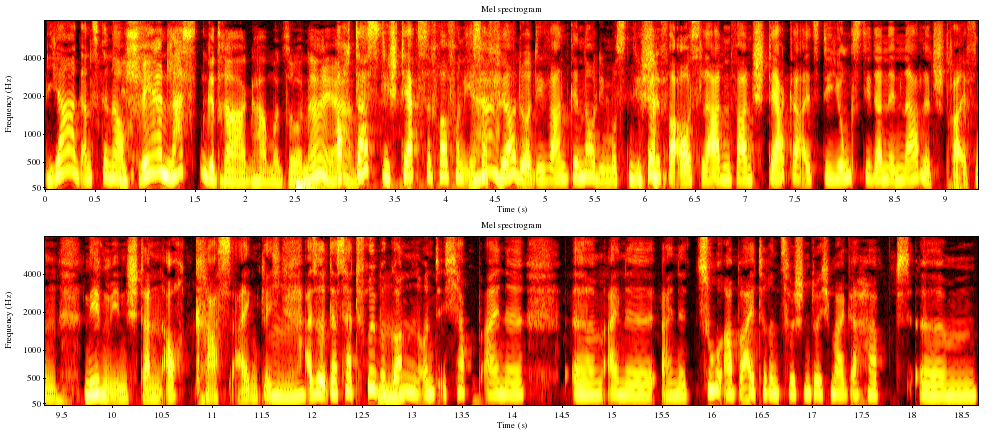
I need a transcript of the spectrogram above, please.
ja, ganz genau. Die schweren Lasten getragen haben und so, ne? Ja. Auch das, die stärkste Frau von Isa ja. die waren genau, die mussten die Schiffe ausladen, waren stärker als die Jungs, die dann in Nadelstreifen neben ihnen standen. Auch krass eigentlich. Mhm. Also das hat früh mhm. begonnen und ich habe eine ähm, eine eine Zuarbeiterin zwischendurch mal gehabt ähm,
